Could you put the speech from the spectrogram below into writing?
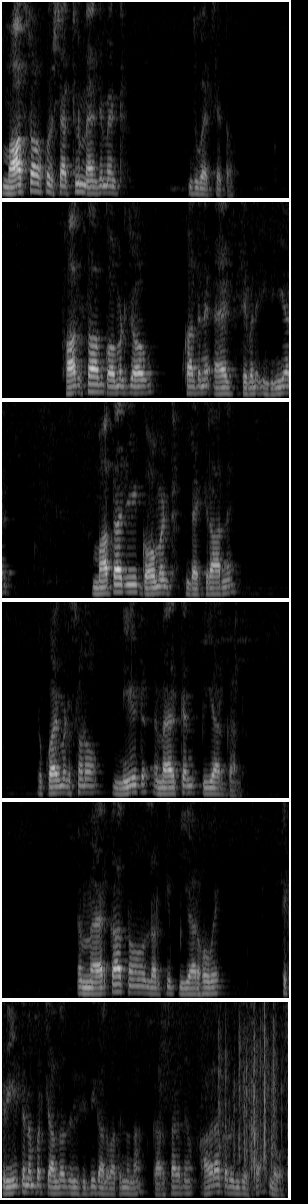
Master of construction management U S A ਤੋਂ। ਫਾਦਰ ਸਾਹਿਬ ਗਵਰਨਮੈਂਟ ਜੌਬ ਕਰਦੇ ਨੇ ਐਜ਼ ਸਿਵਲ ਇੰਜੀਨੀਅਰ ਮਾਤਾ ਜੀ ਗਵਰਨਮੈਂਟ ਲੈਕਚਰਾਰ ਨੇ। ਰਿਕੁਆਇਰਮੈਂਟ ਸੁਣੋ need American PR girl America ਤੋਂ ਲੜਕੀ ਪੀਆਰ ਹੋਵੇ। ਸਕਰੀਨ ਤੇ ਨੰਬਰ ਚੱਲਦਾ ਤੁਸੀਂ ਸਿੱਧੀ ਗੱਲਬਾਤ ਇਹਨਾਂ ਨਾਲ ਕਰ ਸਕਦੇ ਹੋ। ਅਗਲਾ ਕਰੋ ਜੀ ਦੋਸਤਾ ਨੋਟ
